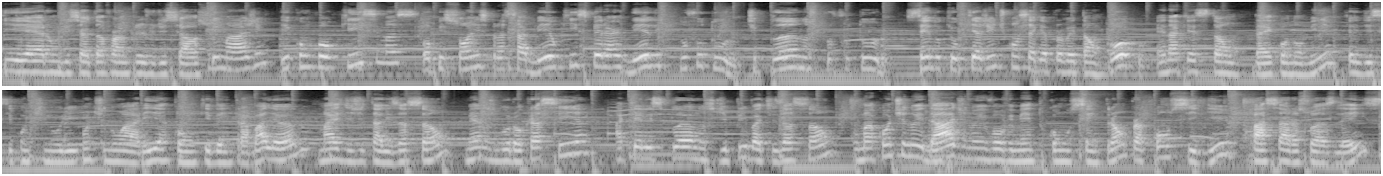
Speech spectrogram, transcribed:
que eram de certa forma prejudicial à sua imagem e com pouquíssimas opções para saber o que esperar dele no futuro, de planos para o futuro, sendo que o que a gente consegue aproveitar um pouco é na questão da economia, que ele disse que continuaria com o que vem trabalhando, mais digitalização, menos burocracia, aqueles planos de privatização, uma continuidade no envolvimento com o Centrão para conseguir passar as suas leis.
